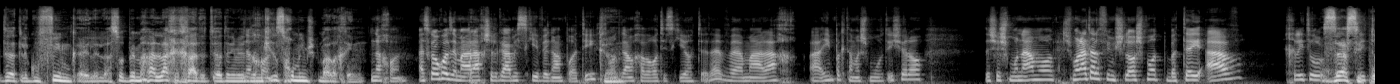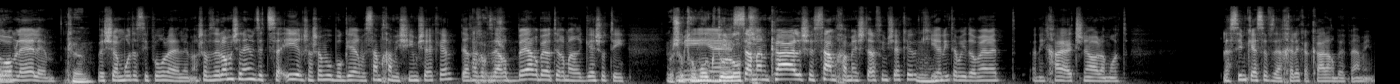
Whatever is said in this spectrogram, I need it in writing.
את יודעת, לגופים כאלה, לעשות במהלך אחד, את יודעת, אני נכון. מכיר סכומים של מהלכים. נכון. אז קודם כל זה מהלך של גם עסקי וגם פרטי, זאת אומרת כן. גם חברות עסקיות והמהלך, האימפקט המשמעותי שלו, זה ש-800, 8,300 בתי אב החליטו. לתרום להלם. כן. ושמעו את הסיפור להלם. עכשיו, זה לא משנה אם זה צעיר שעכשיו הוא בוגר ושם 50 שקל, דרך אגב, זה הרבה הרבה יותר מרגש אותי. יש לו תרומות גדולות. מסמנכ"ל ששם 5,000 שקל, כי אני תמיד אומרת, אני חיה את שני העולמות. לשים כסף זה החלק הקל הרבה פעמים.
